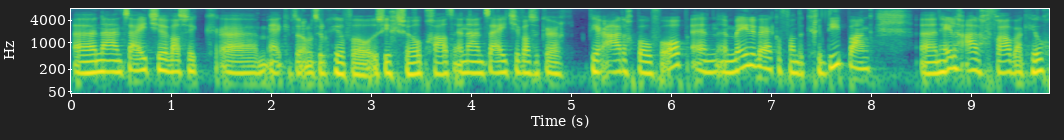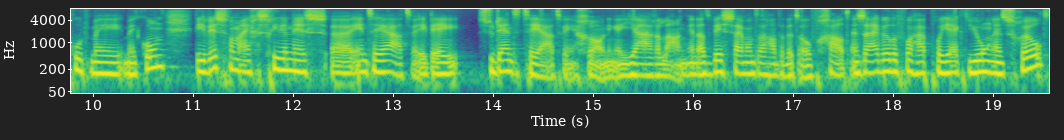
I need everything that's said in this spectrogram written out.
na een tijdje was ik. ja, ik heb dan natuurlijk heel veel psychische hulp gehad. En na een tijdje was ik er weer aardig bovenop. En een medewerker van de kredietbank, een hele aardige vrouw waar ik heel goed mee, mee kon, die wist van mijn geschiedenis uh, in theater. Ik deed studententheater in Groningen jarenlang. En dat wist zij, want daar hadden we het over gehad. En zij wilde voor haar project Jong en Schuld...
